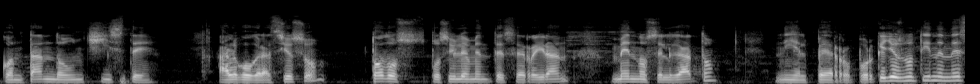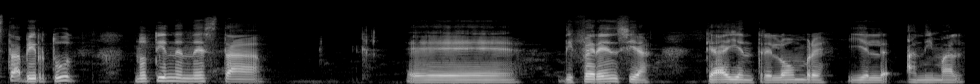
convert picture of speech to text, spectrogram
contando un chiste, algo gracioso, todos posiblemente se reirán, menos el gato ni el perro, porque ellos no tienen esta virtud, no tienen esta eh, diferencia que hay entre el hombre y el animal.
